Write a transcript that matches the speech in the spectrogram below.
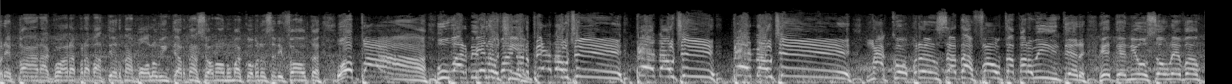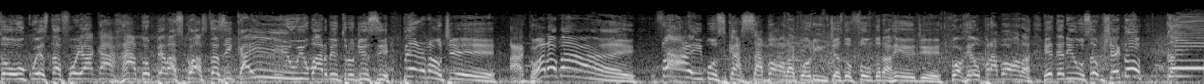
prepara agora para bater na bola o Internacional numa cobrança de falta. Opa! O árbitro vai dar pênalti! Pênalti! Pênalti! Na cobrança da falta para o Inter. Edenilson levantou, o Cuesta foi agarrado pelas costas e caiu. E o árbitro disse: pênalti! Agora vai! Vai buscar essa bola, Corinthians, do fundo da rede. Correu pra bola. Edenilson chegou. Gol!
